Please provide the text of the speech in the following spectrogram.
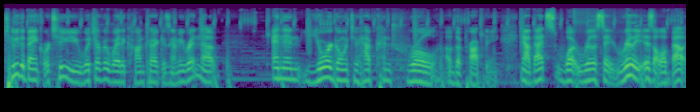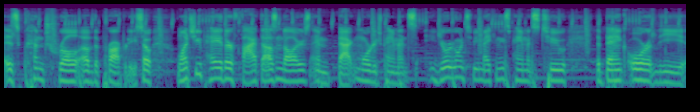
to the bank or to you, whichever way the contract is going to be written up and then you're going to have control of the property. Now that's what real estate really is all about is control of the property. So once you pay their $5,000 in back mortgage payments, you're going to be making these payments to the bank or the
